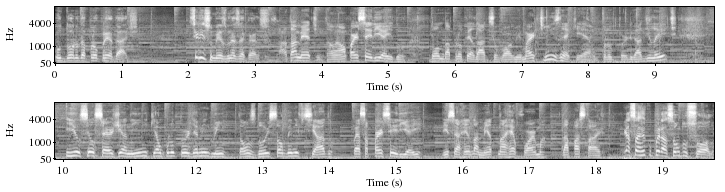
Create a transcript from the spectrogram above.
o dono da propriedade. Seria isso mesmo, né, Zé Carlos? Exatamente. Então é uma parceria aí do dono da propriedade, seu Valmir Martins, né? Que é um produtor de gado de leite e o seu Sérgio Giannini, que é um produtor de amendoim. Então os dois são beneficiados com essa parceria aí, desse arrendamento na reforma da pastagem. E essa recuperação do solo,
